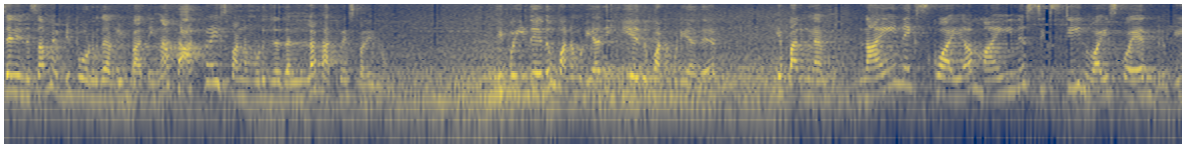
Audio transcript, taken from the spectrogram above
சரி இந்த சம் எப்படி போடுறது அப்படின்னு பார்த்தீங்கன்னா ஃபேக்டரைஸ் பண்ண முடிஞ்சதெல்லாம் ஃபேக்டரைஸ் பண்ணிடணும். இப்போ இது எதுவும் பண்ண முடியாது இங்கே எதுவும் பண்ண முடியாது. இங்கே பாருங்களேன். Nine x square minus sixteen y square இருக்கு.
